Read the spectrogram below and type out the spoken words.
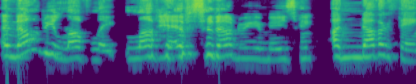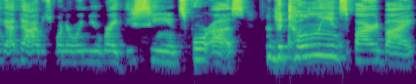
And that would be lovely. Love him. So that would be amazing. Another thing that I was wondering when you write these scenes for us, the tonally inspired by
